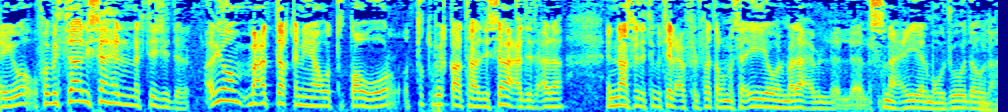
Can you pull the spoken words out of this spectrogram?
أيوه فبالتالي سهل إنك تجد اليوم مع التقنية والتطور التطبيقات هذه ساعدت على الناس اللي تبي تلعب في الفترة المسائية والملاعب الصناعية الموجودة ولا.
